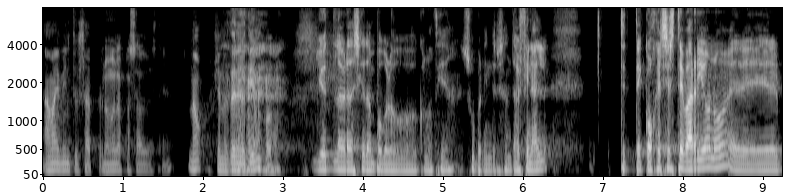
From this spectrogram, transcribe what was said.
Am I been to Saturn? no me lo has pasado este. ¿eh? No, que no he tenido tiempo. Yo la verdad es que tampoco lo conocía. Súper interesante. Al final te, te coges este barrio, ¿no? El, el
